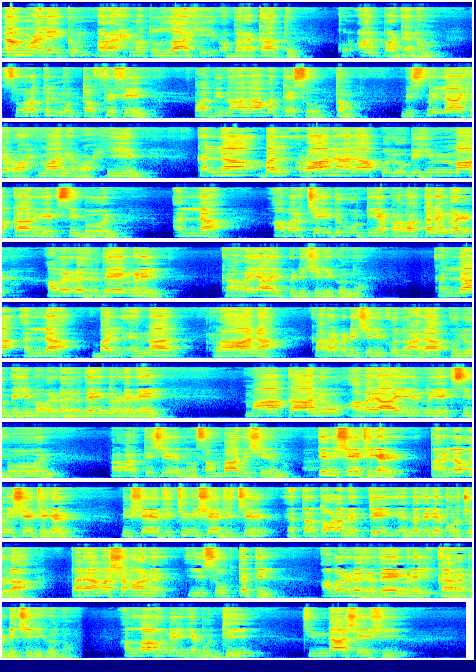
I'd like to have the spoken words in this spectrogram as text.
അസ്സാം വലൈക്കും വറഹമത്തല്ലാഹി വബർക്കാത്തു ഖുർആൻ പഠനം സൂറത്തുൽ മുത്തഫിഫീൻ പതിനാലാമത്തെ സൂക്തം. ബിസ്മില്ലാഹി റഹ്മാൻ റഹീം. കല്ല ബൽ റാനാല കുലൂബിഹിം മാ കാനു യക്സിബൂൻ. അല്ല അവർ ചെയ്തു കൂട്ടിയ പ്രവർത്തനങ്ങൾ അവരുടെ ഹൃദയങ്ങളിൽ കറയായി പിടിച്ചിരിക്കുന്നു. കല്ല അല്ല ബൽ എന്നാൽ റാന. കറ പിടിച്ചിരിക്കുന്നു അലാ കുലൂബിഹിം അവരുടെ ഹൃദയങ്ങളുടെ മേൽ. മാ കാനു അവരായിരുന്നു യക്സിബൂൻ. പ്രവർത്തിച്ചിരുന്നു സമ്പാദിച്ചിരുന്നു. സത്യനിഷേധികൾ പരലോക നിഷേധികൾ നിഷേധിച്ച് നിഷേധിച്ച് എത്രത്തോളം എത്തി എന്നതിനെക്കുറിച്ചുള്ള പരാമർശമാണ് ഈ സൂക്തത്തിൽ അവരുടെ ഹൃദയങ്ങളിൽ കറ പിടിച്ചിരിക്കുന്നു. അള്ളാഹു നൽകിയ ബുദ്ധി ചിന്താശേഷി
